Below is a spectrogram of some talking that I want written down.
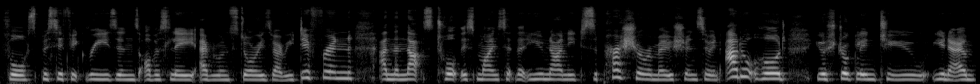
for specific reasons. Obviously, everyone's story is very different, and then that's taught this mindset that you now need to suppress your emotions. So in adulthood, you're struggling to, you know,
